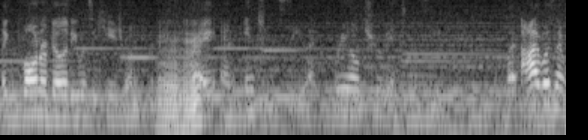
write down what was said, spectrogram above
Like vulnerability was a huge one for me, Mhm. right? And intimacy, like real true intimacy. But I wasn't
